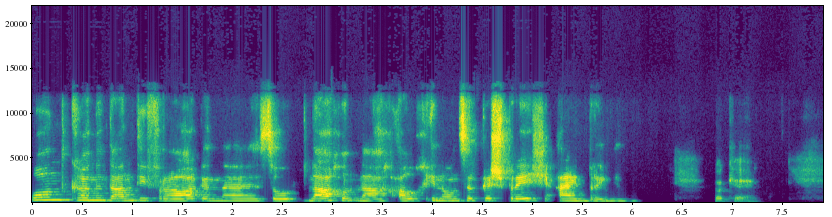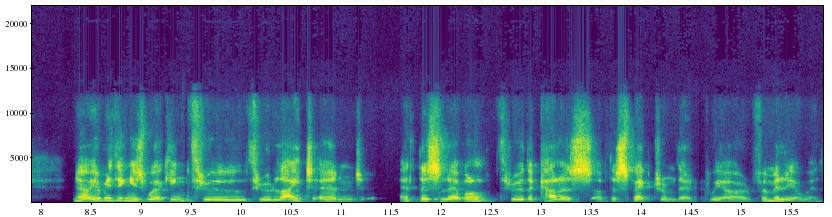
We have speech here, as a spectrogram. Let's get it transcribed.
und können dann die Fragen äh, so nach und nach auch in unser Gespräch einbringen. Okay. Now everything is working through through light and at this level through the colors of the spectrum that we are familiar with.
